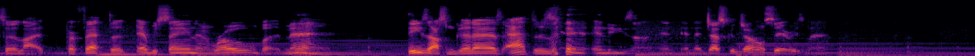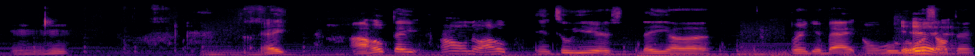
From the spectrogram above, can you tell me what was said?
to like perfect the, every scene and role. But man, these are some good ass actors in, in these uh, in, in, the Jessica Jones series, man. Mm-hmm. Hey, I hope they. I don't know. I hope in two years they uh bring it back on Hulu yeah. or something.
